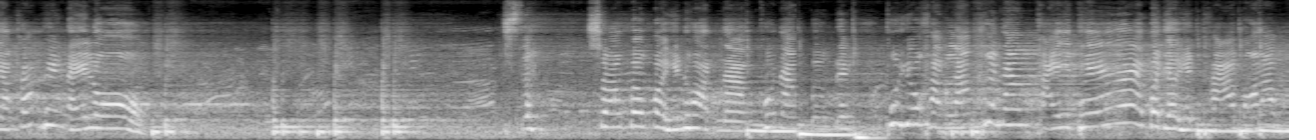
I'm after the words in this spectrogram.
อยากฟังเพลงไหนโลซองเบิ่งก็เห็นหอดหนาผู้นางเบิ่งเลยผู้อยู่ข้างหลังคือนางไก่แท้บ่เดี๋ยวเห็นขาหมอลำ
